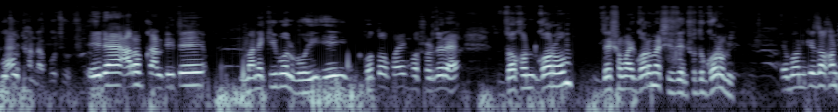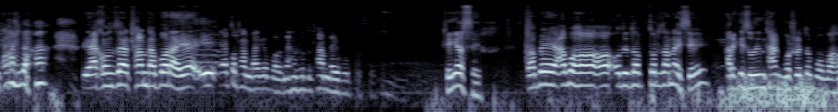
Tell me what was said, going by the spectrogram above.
প্রচুর ঠান্ডা প্রচুর। এইটা আরব কান্ট্রিতে মানে কি বলব এই- এই গত কয়েক বছর ধরে যখন গরম যে সময় গরমের সিজন শুধু গরমই এমনকি যখন ঠান্ডা এখন যে ঠান্ডা পড়ায় এত ঠান্ডা আগে পড়ে না এখন শুধু ঠান্ডাই পড়তেছে। ঠিক আছে? তবে আবহাওয়া অধিদপ্তর জানাইছে আর কিছুদিন থাকব শৈত্য প্রবাহ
